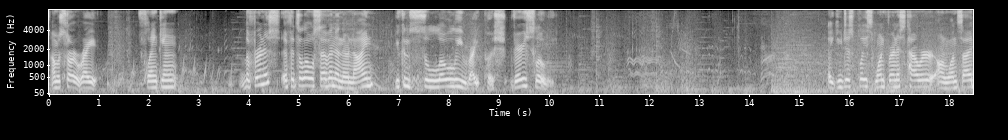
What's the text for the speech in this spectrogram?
I'm gonna start right flanking the furnace. If it's a level 7 and they're 9, you can slowly right push. Very slowly. Like you just place one furnace tower on one side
